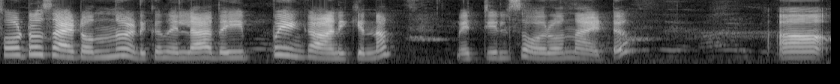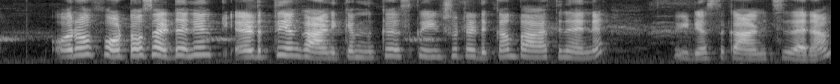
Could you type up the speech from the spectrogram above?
ഫോട്ടോസായിട്ട് ഒന്നും എടുക്കുന്നില്ല. അത് ഇപ്പോൾ ഞാൻ കാണിക്കുന്ന മെറ്റീരിയൽസ് ഓരോന്നായിട്ട്. ഓരോ ഫോട്ടോസായിട്ട് തന്നെ എടുത്ത് ഞാൻ കാണിക്കാം. നിങ്ങൾക്ക് സ്ക്രീൻഷോട്ട് എടുക്കാൻ പാകത്തിന് തന്നെ വീഡിയോസ് കാണിച്ചു തരാം.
